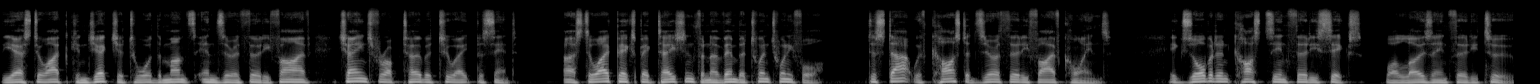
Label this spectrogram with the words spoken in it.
The Ostoipe conjecture toward the month's end 035, change for October 2 8%. As to IP expectation for November 2024, to start with cost at 0.35 coins, exorbitant costs in 36, while lows in 32.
